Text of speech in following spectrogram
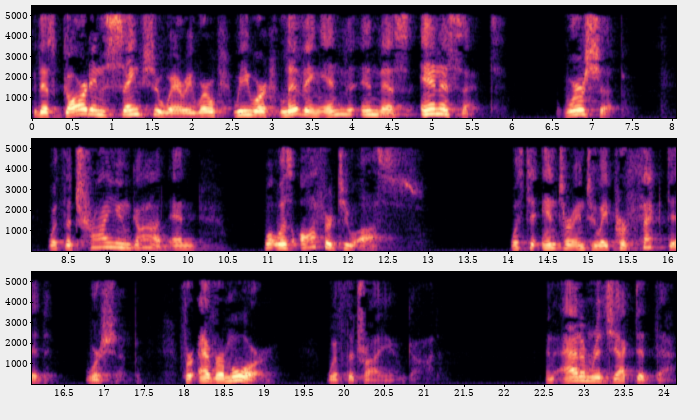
this garden sanctuary where we were living in, in this innocent worship with the triune God. And what was offered to us was to enter into a perfected worship forevermore with the triune God. And Adam rejected that.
